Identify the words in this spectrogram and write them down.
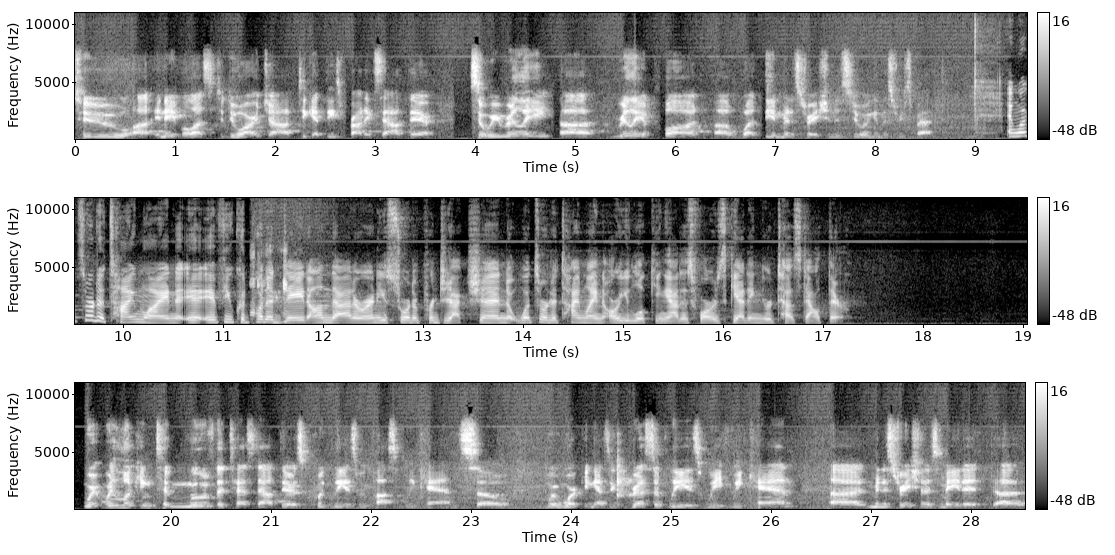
to uh, enable us to do our job to get these products out there. So we really uh, really applaud uh, what the administration is doing in this respect. And what sort of timeline, if you could put a date on that or any sort of projection, what sort of timeline are you looking at as far as getting your test out there? We're, we're looking to move the test out there as quickly as we possibly can. So we're working as aggressively as we, we can. Uh, administration has made it uh,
